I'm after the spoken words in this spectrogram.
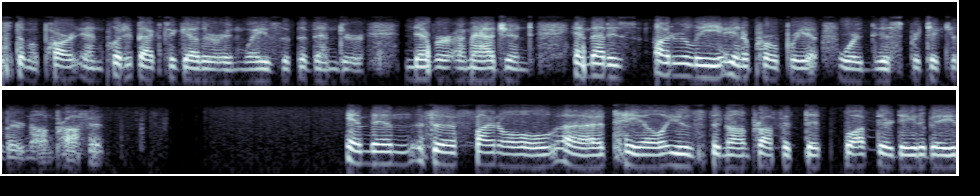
system apart and put it back together in ways that the vendor never imagined, and that is utterly inappropriate for this particular nonprofit. And then the final uh, tale is the nonprofit that bought their database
